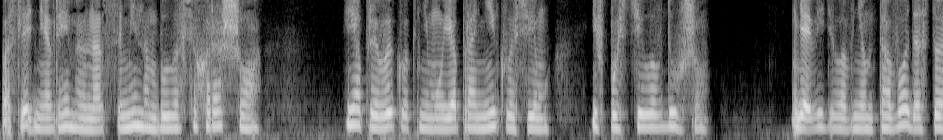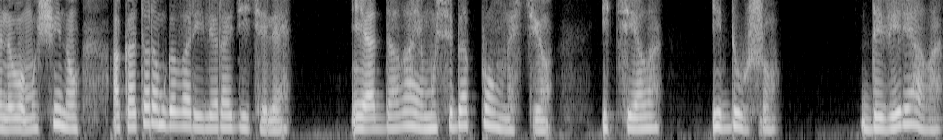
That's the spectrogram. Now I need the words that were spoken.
Последнее время у нас с Эмином было все хорошо. Я привыкла к нему, я прониклась им и впустила в душу. Я видела в нем того достойного мужчину, о котором говорили родители. Я отдала ему себя полностью, и тело, и душу. Доверяла.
